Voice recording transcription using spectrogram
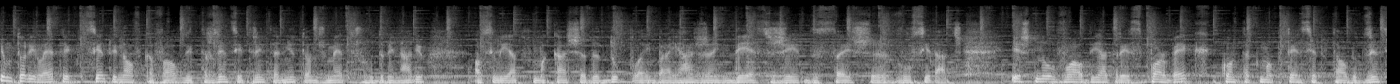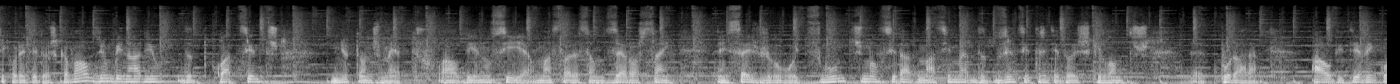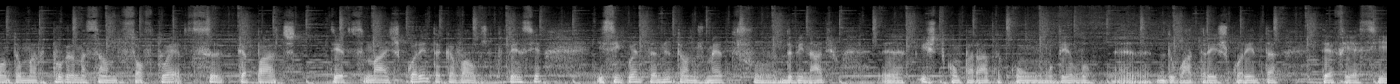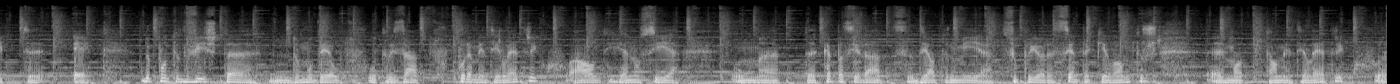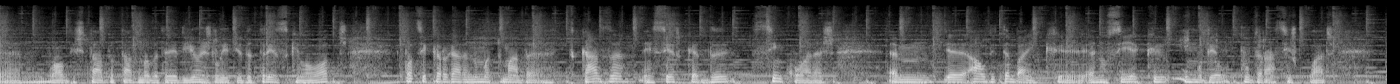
e um motor elétrico de 109 cavalos e 330 Nm de binário, auxiliado por uma caixa de dupla embreagem DSG de 6 velocidades. Este novo Audi A3 Sportback conta com uma potência total de 242 cavalos e um binário de 400 Nm. Audi anuncia uma aceleração de 0 aos 100 em 6,8 segundos, uma velocidade máxima de 232 km eh, por hora. A Audi teve em conta uma reprogramação do software capaz de ter mais 40 cavalos de potência e 50 Nm de binário, eh, isto comparado com o modelo eh, do A340 TFSI-E. Do ponto de vista do modelo utilizado puramente elétrico, a Audi anuncia uma capacidade de autonomia superior a 60 km, em modo totalmente elétrico. Eh, o Audi está dotado de uma bateria de íons de lítio de 13 kW, pode ser carregada numa tomada de casa em cerca de 5 horas. Hum, a Audi também que anuncia que o modelo poderá circular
